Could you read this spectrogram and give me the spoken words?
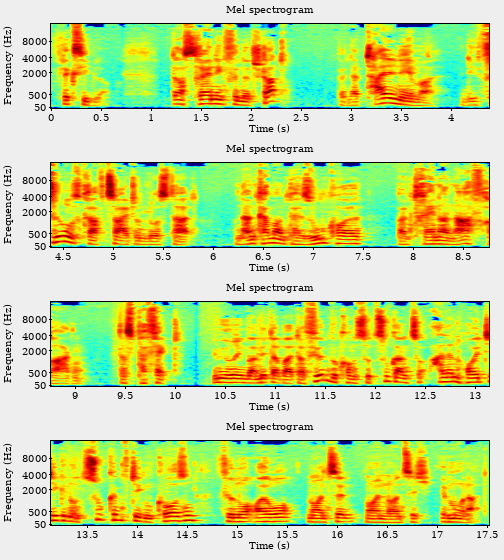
flexibler. Das Training findet statt, wenn der Teilnehmer, die Führungskraft Zeit und Lust hat. Und dann kann man per Zoom-Call beim Trainer nachfragen. Das ist perfekt. Im Übrigen bei Mitarbeiter führen bekommst du Zugang zu allen heutigen und zukünftigen Kursen für nur Euro 19,99 im Monat.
